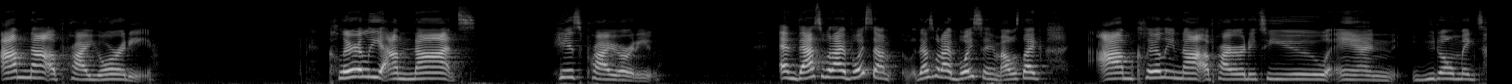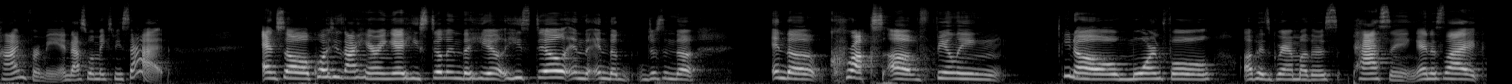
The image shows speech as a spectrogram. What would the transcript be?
I'm not a priority. Clearly, I'm not his priority. And that's what I voiced him. That's what I voiced to him. I was like, I'm clearly not a priority to you and you don't make time for me. And that's what makes me sad. And so of course he's not hearing it. He's still in the heel. He's still in the in the just in the in the crux of feeling, you know, mournful of his grandmother's passing. And it's like,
